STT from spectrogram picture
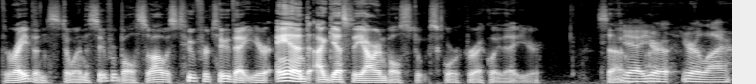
the Ravens to win the Super Bowl. So I was two for two that year, and I guessed the Iron Bowl st- score correctly that year. So yeah, you're a, you're a liar.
